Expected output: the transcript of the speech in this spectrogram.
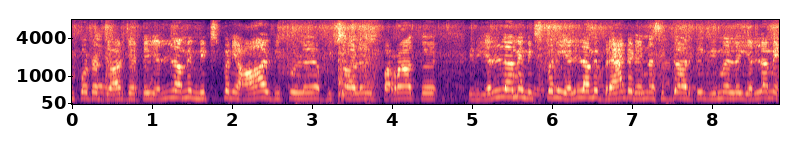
இம்போர்ட்டட் ஜார்ஜெட்டு எல்லாமே மிக்ஸ் பண்ணி ஆல் விப்புல் விஷாலு பராக்கு இது எல்லாமே மிக்ஸ் பண்ணி எல்லாமே பிராண்டட் என்ன சித்தார்த்து விமல் எல்லாமே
